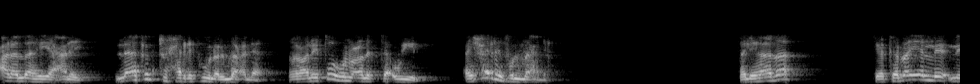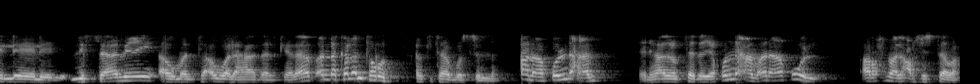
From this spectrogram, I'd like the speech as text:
على ما هي عليه لكن تحرفون المعنى غالطوهم عن التأويل أي حرفوا المعنى. فلهذا يتبين للسامع أو من تأول هذا الكلام أنك لن ترد الكتاب والسنة. أنا أقول نعم. يعني هذا المبتدأ يقول نعم أنا أقول الرحمن العرش استوى.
